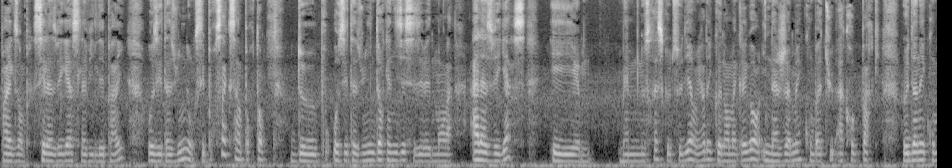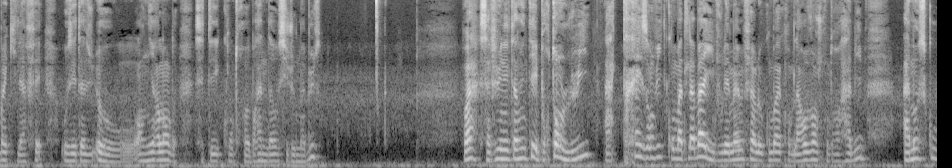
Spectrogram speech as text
par exemple, c'est Las Vegas, la ville des paris, aux États-Unis. Donc c'est pour ça que c'est important de, aux États-Unis d'organiser ces événements-là à Las Vegas et même ne serait-ce que de se dire, regardez, Conor McGregor, il n'a jamais combattu à Croke Park. Le dernier combat qu'il a fait aux États-Unis, en Irlande, c'était contre Brenda, si je ne m'abuse. Voilà, ça fait une éternité. Et pourtant, lui a très envie de combattre là-bas. Il voulait même faire le combat contre la revanche contre Habib à Moscou.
